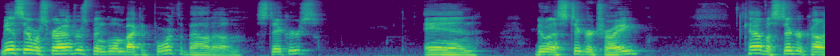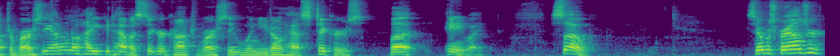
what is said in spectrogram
Me and Silver Scrounger's been going back and forth about um, stickers. And doing a sticker trade. Kind of a sticker controversy. I don't know how you could have a sticker controversy when you don't have stickers, but anyway. So, Silver Scrounger,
